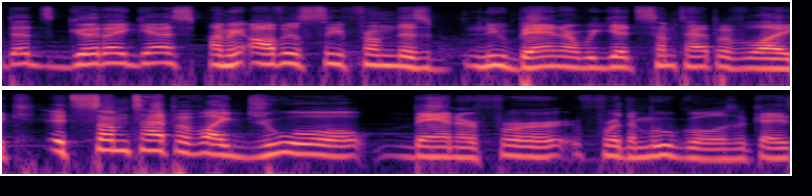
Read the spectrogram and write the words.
that's good, I guess. I mean, obviously from this new banner, we get some type of like, it's some type of like jewel banner for for the Moogles, okay?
